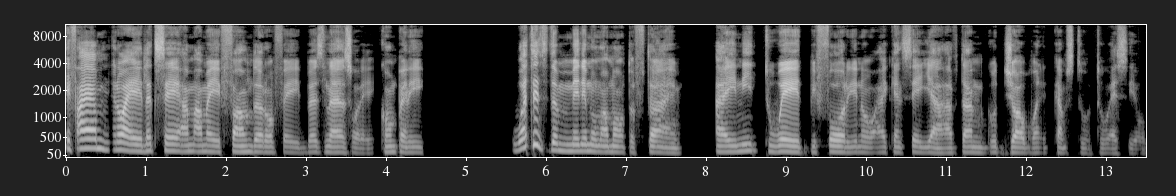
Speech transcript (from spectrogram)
if I am, you know, a, let's say I'm, I'm a founder of a business or a company, what is the minimum amount of time I need to wait before, you know, I can say, yeah, I've done good job when it comes to, to SEO?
